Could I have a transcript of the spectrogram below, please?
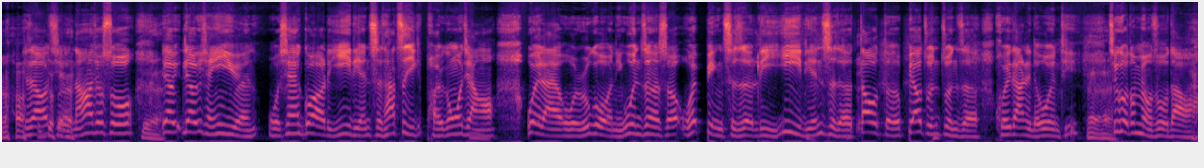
啊，也是要钱。然后他就说廖廖玉贤议员，我现在挂礼义廉耻，他自己跑来跟我讲哦，未来我如果你问政的时候，我会秉持着礼义廉耻的道德标准准则回答你的问题。结果都没有做到啊，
